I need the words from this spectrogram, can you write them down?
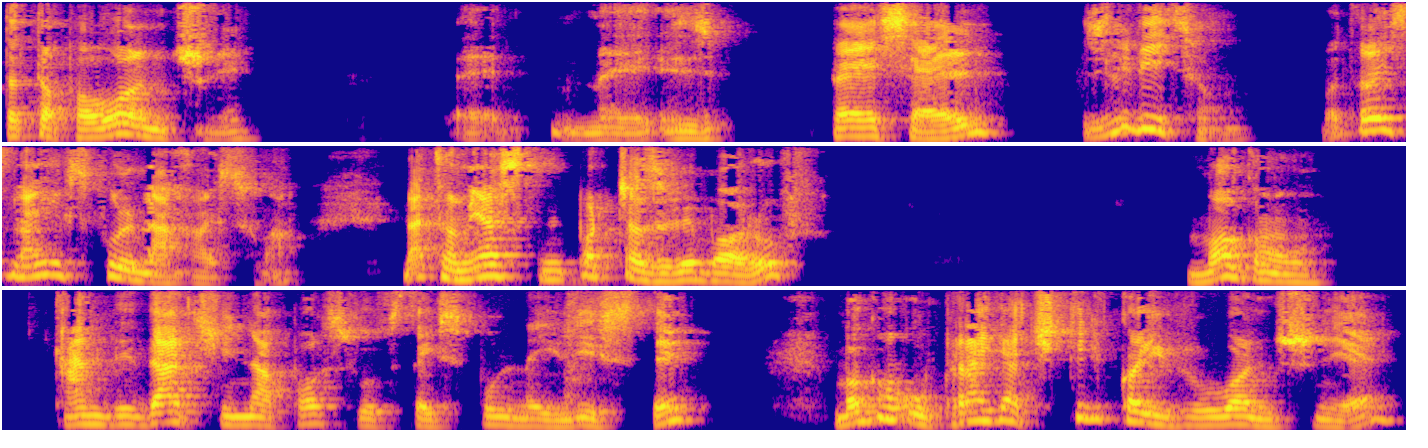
to to połączy e, PSL z lewicą, bo to jest dla nich wspólna hasła. Natomiast podczas wyborów mogą kandydaci na posłów z tej wspólnej listy mogą uprawiać tylko i wyłącznie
